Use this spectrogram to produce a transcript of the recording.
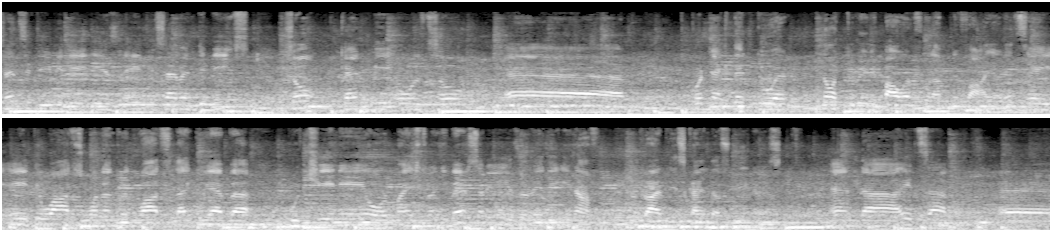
Sensitivity is 87 dBs, so can be also uh, connected to a not really powerful amplifier. Let's say 80 watts, 100 watts, like we have uh, Puccini or Maestro Anniversary is already enough to drive this kind of speakers. And uh, it's a, uh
